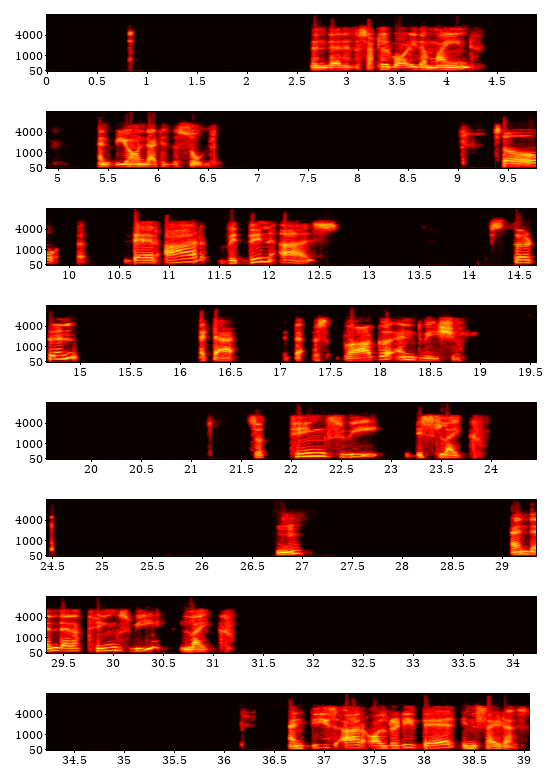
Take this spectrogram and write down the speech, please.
then there is the subtle body, the mind, and beyond that is the soul. So uh, there are within us certain attack, attack raga and dvesha. So things we dislike. Hmm? And then there are things we like. And these are already there inside us.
